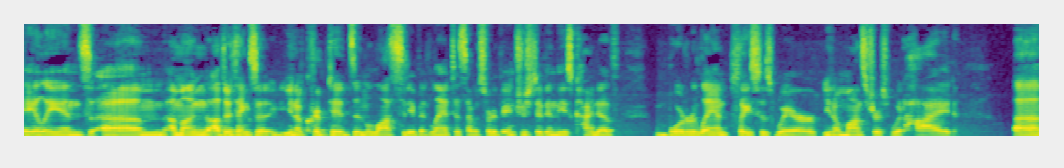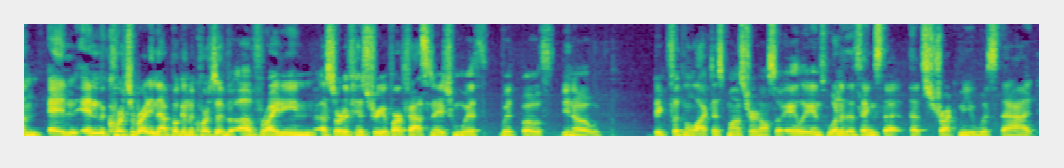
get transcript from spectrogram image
aliens, um, among other things. Uh, you know, cryptids and the lost city of Atlantis. I was sort of interested in these kind of borderland places where you know monsters would hide. Um, and, and in the course of writing that book, in the course of, of writing a sort of history of our fascination with with both you know Bigfoot and the Loch Ness monster and also aliens, one of the things that that struck me was that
